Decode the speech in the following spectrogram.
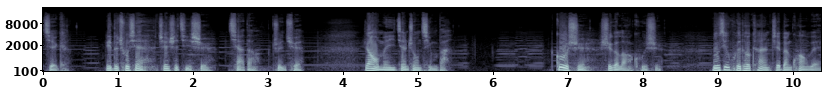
杰克，你的出现真是及时、恰当、准确。让我们一见钟情吧。故事是个老故事，如今回头看这般况味，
